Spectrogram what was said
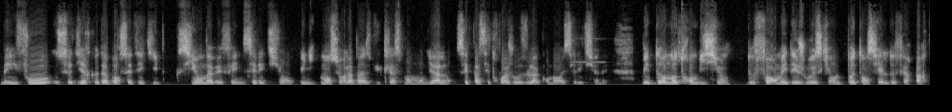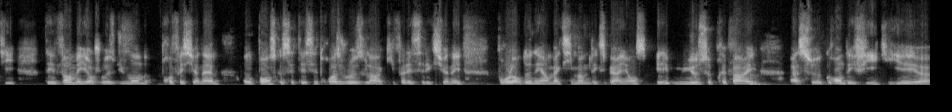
Mais il faut se dire que d'abord, cette équipe, si on avait fait une sélection uniquement sur la base du classement mondial, c'est pas ces trois joueuses-là qu'on aurait sélectionnées. Mais dans notre ambition de former des joueuses qui ont le potentiel de faire partie des 20 meilleures joueuses du monde professionnelles, on pense que c'était ces trois joueuses-là qu'il fallait sélectionner pour leur donner un maximum d'expérience et mieux se préparer à ce grand défi qui est euh,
